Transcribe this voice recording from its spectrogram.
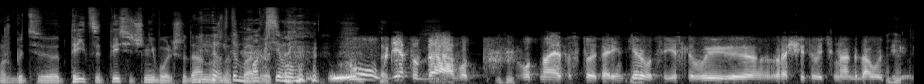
может быть, 30 э, тысяч, не больше, да, нужно вкладывать? максимум. Ну, где-то, да, вот, вот на это стоит ориентироваться, если вы рассчитываете на годовой период период.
